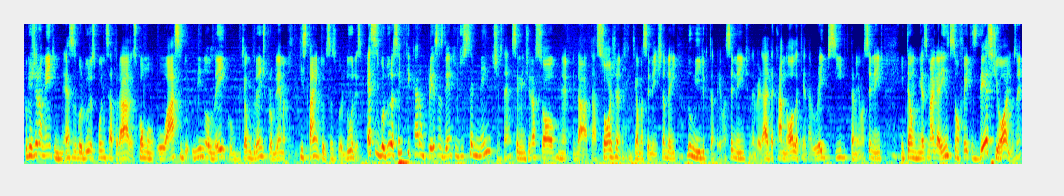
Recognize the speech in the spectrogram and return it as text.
porque geralmente essas gorduras poliinsaturadas, como o ácido linoleico, que é um grande problema que está em todas essas gorduras, essas gorduras sempre ficaram presas dentro de sementes, né? Semente de girassol, né? da, da soja, que é uma semente também, do milho, que também é uma semente, na verdade, da canola, que é da rapeseed, que também é uma semente. Então, e as margarinas que são feitas deste óleos, né?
